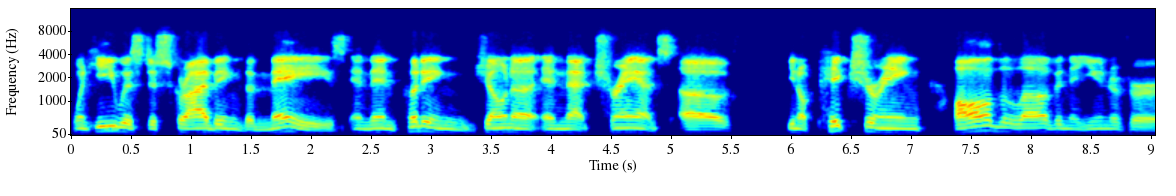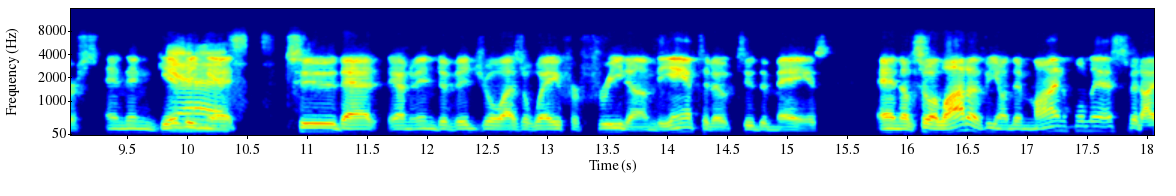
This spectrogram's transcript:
when he was describing the maze and then putting Jonah in that trance of, you know, picturing all the love in the universe and then giving yes. it to that individual as a way for freedom, the antidote to the maze. And uh, so a lot of, you know, the mindfulness, but I,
